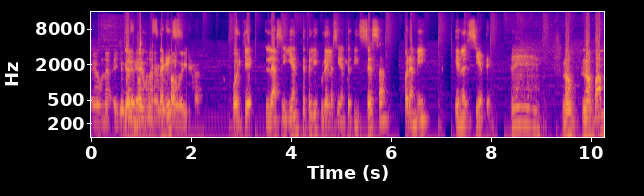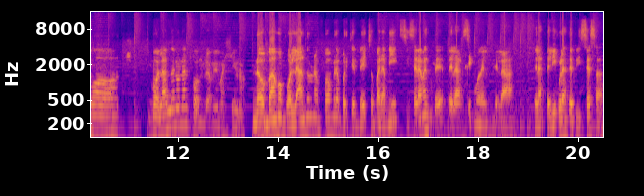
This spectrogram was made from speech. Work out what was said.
Es una, yo, creo que es una de mis favoritas. Porque la siguiente película y la siguiente princesa, para mí, tiene el 7. No, nos vamos volando en una alfombra, me imagino. Nos vamos volando en una alfombra porque, de hecho, para mí, sinceramente, de la, así como de, de, la, de las películas de princesa,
